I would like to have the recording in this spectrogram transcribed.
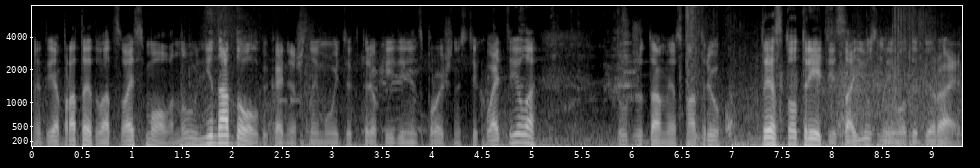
Это я про Т-28. Ну, ненадолго, конечно, ему этих трех единиц прочности хватило. Тут же там, я смотрю, Т-103 союзный его добирает.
